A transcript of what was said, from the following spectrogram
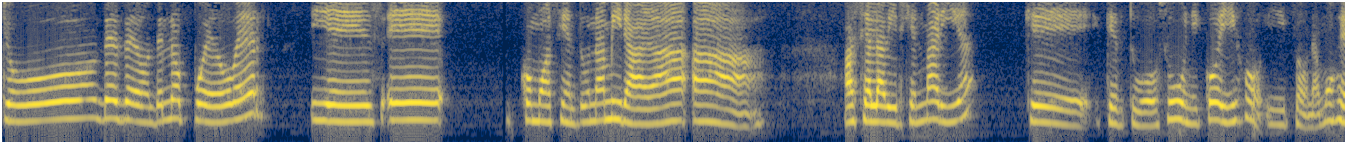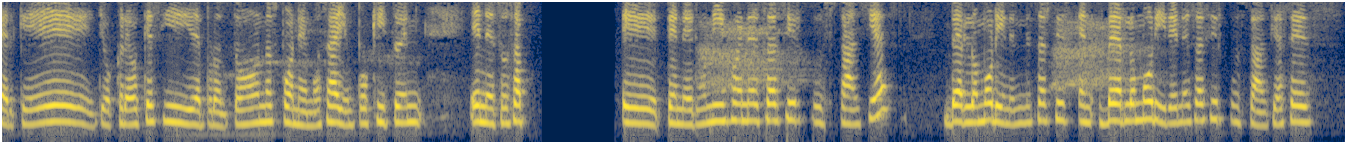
yo desde donde lo puedo ver y es como haciendo una mirada hacia la Virgen María, que, tuvo su único hijo y fue una mujer que yo creo que si de pronto nos ponemos ahí un poquito en, en esos, eh, tener un hijo en esas circunstancias, verlo morir en esas, verlo morir en esas circunstancias es,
